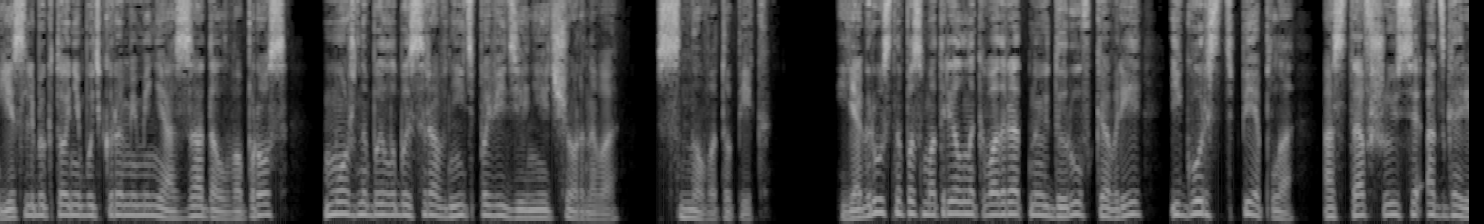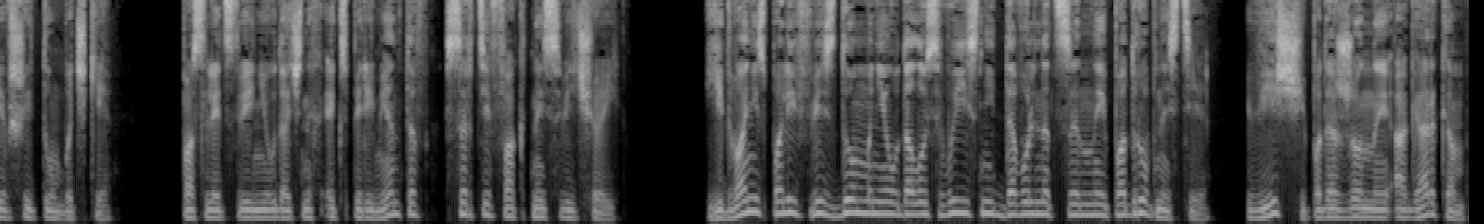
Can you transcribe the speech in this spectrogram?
Если бы кто-нибудь кроме меня задал вопрос, можно было бы сравнить поведение черного. Снова тупик. Я грустно посмотрел на квадратную дыру в ковре и горсть пепла, оставшуюся от сгоревшей тумбочки. Последствия неудачных экспериментов с артефактной свечой. Едва не спалив весь дом, мне удалось выяснить довольно ценные подробности. Вещи, подожженные огарком,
